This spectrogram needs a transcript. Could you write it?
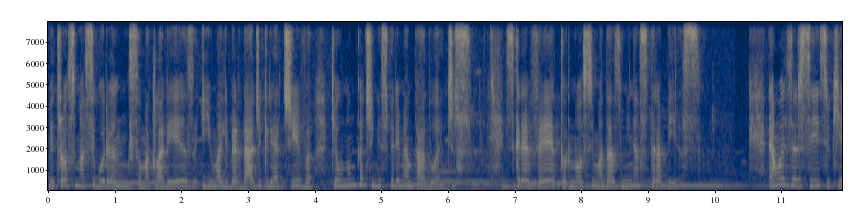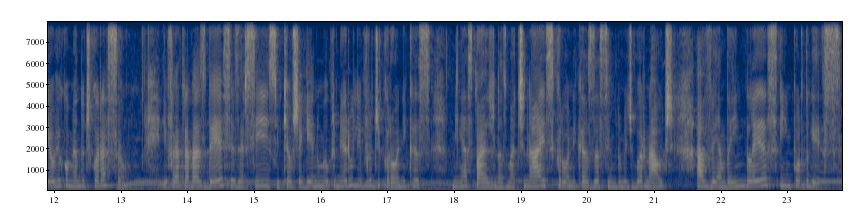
Me trouxe uma segurança, uma clareza e uma liberdade criativa que eu nunca tinha experimentado antes. Escrever tornou-se uma das minhas terapias. É um exercício que eu recomendo de coração. E foi através desse exercício que eu cheguei no meu primeiro livro de crônicas, Minhas Páginas Matinais Crônicas da Síndrome de Burnout, à venda em inglês e em português.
